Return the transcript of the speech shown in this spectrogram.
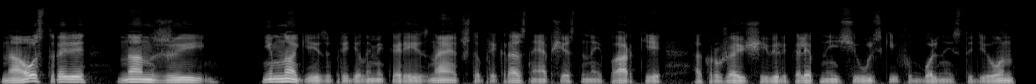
на острове Нанжи. Немногие за пределами Кореи знают, что прекрасные общественные парки, окружающие великолепный сеульский футбольный стадион,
